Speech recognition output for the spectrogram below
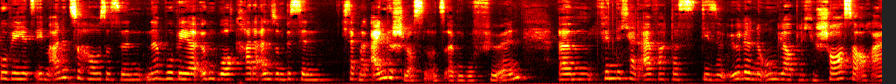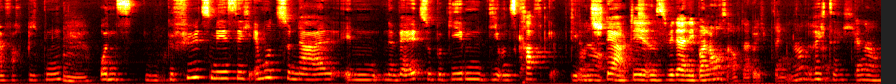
wo wir jetzt eben alle zu Hause sind, ne, wo wir ja irgendwo auch gerade alle so ein bisschen, ich sag mal, eingeschlossen uns irgendwo fühlen, ähm, finde ich halt einfach, dass diese Öle eine unglaubliche Chance auch einfach bieten, Mhm. uns gefühlsmäßig, emotional in eine Welt zu begeben, die uns Kraft gibt, die uns Genau. stärkt. Und die uns wieder in die Balance auch dadurch bringen. Ne? Richtig. Genau.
